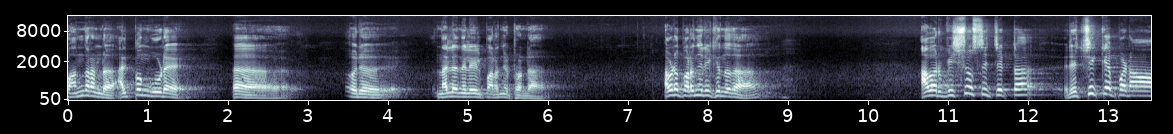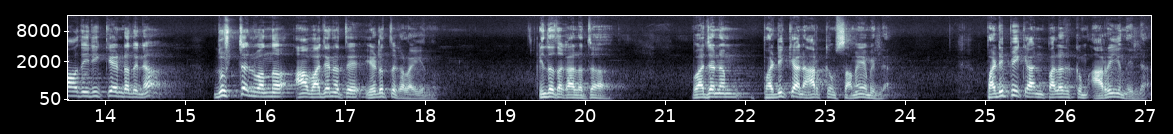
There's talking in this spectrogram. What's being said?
പന്ത്രണ്ട് അല്പം കൂടെ ഒരു നല്ല നിലയിൽ പറഞ്ഞിട്ടുണ്ട്. അവിടെ പറഞ്ഞിരിക്കുന്നത് അവർ വിശ്വസിച്ചിട്ട് രക്ഷിക്കപ്പെടാതിരിക്കേണ്ടതിന് ദുഷ്ടൻ വന്ന് ആ വചനത്തെ എടുത്തു കളയുന്നു. ഇന്നത്തെ കാലത്ത് വചനം പഠിക്കാൻ ആർക്കും സമയമില്ല. പഠിപ്പിക്കാൻ പലർക്കും അറിയുന്നില്ല.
